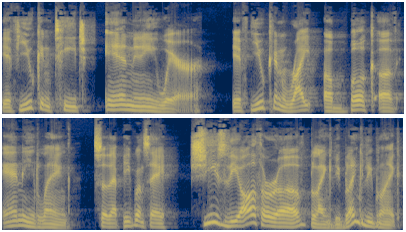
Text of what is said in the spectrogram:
If you can teach anywhere if you can write a book of any length so that people can say she's the author of blankety blankety blank.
